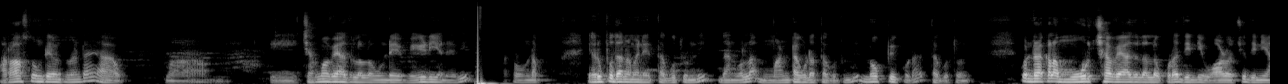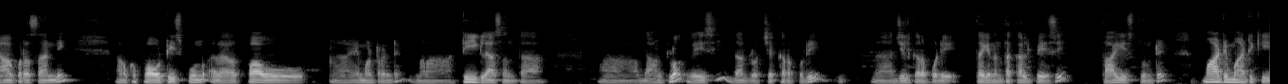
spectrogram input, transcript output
ఆ రాస్తుంటే ఏమవుతుందంటే ఈ చర్మ వ్యాధులలో ఉండే వేడి అనేది అక్కడ ఉన్న ఎరుపుదనం అనేది తగ్గుతుంది. దానివల్ల మంట కూడా తగ్గుతుంది నొప్పి కూడా తగ్గుతుంది. కొన్ని రకాల మూర్ఛ వ్యాధులలో కూడా దీన్ని వాడవచ్చు దీన్ని ఆకు రసాన్ని ఒక పావు టీ స్పూన్ పావు ఏమంటారంటే మన టీ గ్లాస్ అంతా దాంట్లో వేసి దాంట్లో చక్కెర పొడి జీలకర్ర పొడి తగినంత కలిపేసి తాగిస్తుంటే మాటి మాటికి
